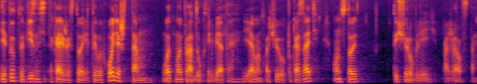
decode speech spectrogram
и тут в бизнесе такая же история. Ты выходишь, там, вот мой продукт, ребята, я вам хочу его показать, он стоит тысячу рублей, пожалуйста.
